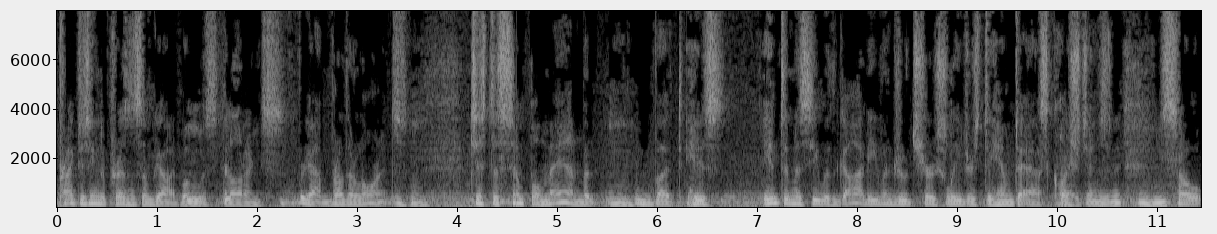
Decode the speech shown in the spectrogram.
practicing the presence of God. What mm. was the, Lawrence. yeah, brother Lawrence. Mm-hmm. Just a simple man, but mm. but his intimacy with God even drew church leaders to him to ask questions, and mm-hmm. so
